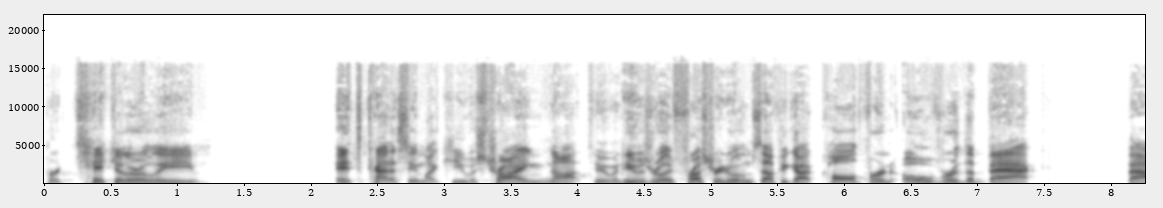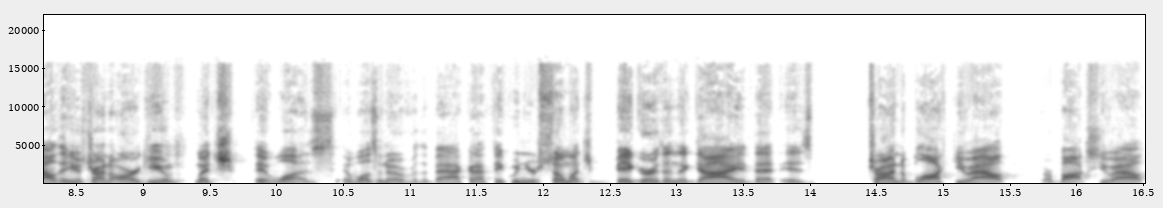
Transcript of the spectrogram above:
particularly, it kind of seemed like he was trying not to, and he was really frustrated with himself. He got called for an over the back foul that he was trying to argue, which it was. It wasn't over the back. And I think when you're so much bigger than the guy that is trying to block you out or box you out,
